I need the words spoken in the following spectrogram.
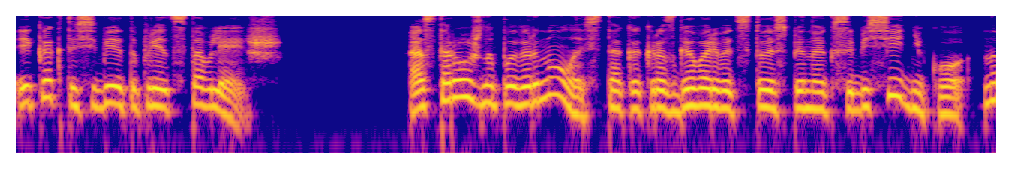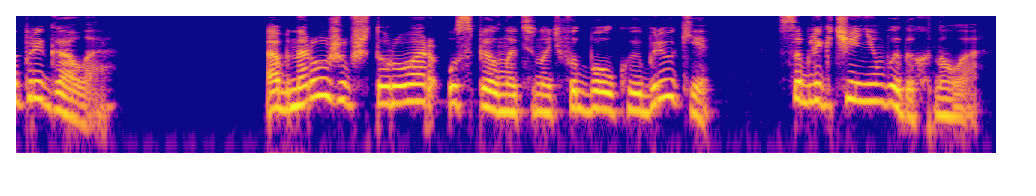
«И как ты себе это представляешь?» Осторожно повернулась, так как разговаривать с той спиной к собеседнику напрягало. Обнаружив, что Руар успел натянуть футболку и брюки, с облегчением выдохнула —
